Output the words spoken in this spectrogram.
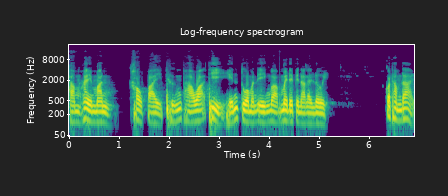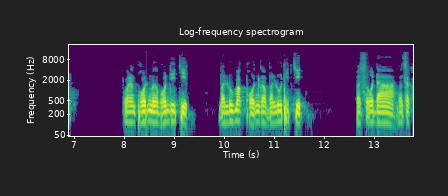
ทำให้มันเข้าไปถึงภาวะที่เห็นตัวมันเองว่าไม่ได้เป็นอะไรเลย ก็ทำได้เพราะนั้นพ้นมือพ้นที่จิต บรรลุมรรคผลกับบรรลุที่จิตพระโสดาพระสก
